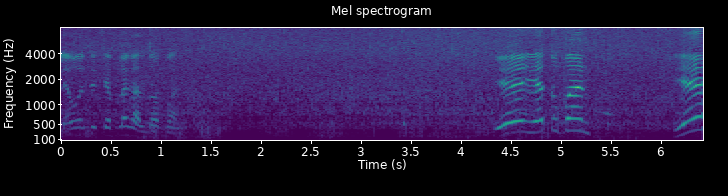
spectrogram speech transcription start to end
लेवलचे चप्पल घालतो आपण. ये ये तू पण ये.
